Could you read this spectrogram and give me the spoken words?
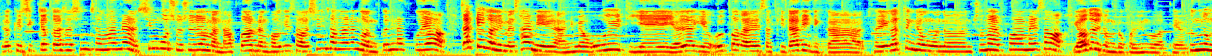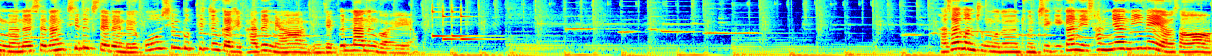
이렇게 직접 가서 신청하면 신고 수수료만 납부하면 거기서 신청하는 건 끝났고요. 짧게 걸리면 3일 아니면 5일 뒤에 연락이 올 거다 해서 기다리니까 저희 같은 경우는 주말 포함해서 열흘 정도 걸린 것 같아요. 등록 면허세랑 취득세를 내고 신부 피증까지 받으면 이제 끝나는 거예요. 가설건축물은 존치기간이 3년 이내여서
